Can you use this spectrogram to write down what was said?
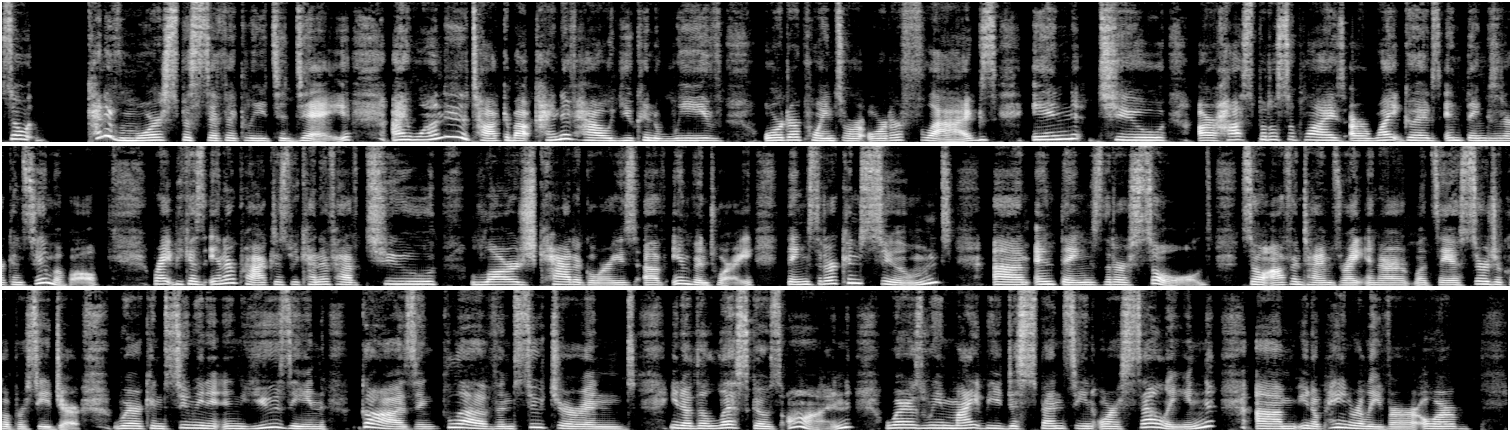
So kind of more specifically today, I wanted to talk about kind of how you can weave order points or order flags into our hospital supplies, our white goods, and things that are consumable, right? Because in our practice, we kind of have two large categories of inventory things that are consumed um, and things that are sold. So oftentimes, right, in our, let's say, a surgical procedure, we're consuming it and using gauze and glove and suture and, you know, the list goes on. Whereas we might be dispensing or selling, um, you know, pain reliever or,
